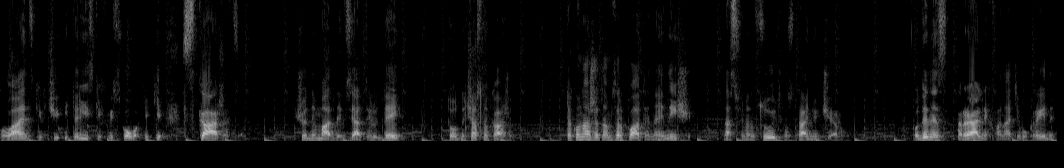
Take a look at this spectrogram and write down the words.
голландських чи італійських військових, які скаржаться, що нема де взяти людей, то одночасно кажуть, так у нас же там зарплати найнижчі, нас фінансують в останню чергу. Один із реальних фанатів України,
